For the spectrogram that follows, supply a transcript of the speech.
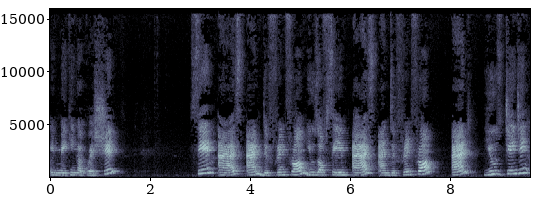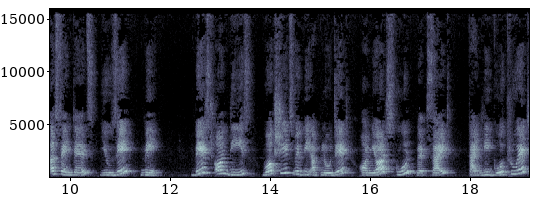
in making a question. Same as and different from, use of same as and different from and use changing a sentence using may. Based on these, Worksheets will be uploaded on your school website. Kindly go through it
